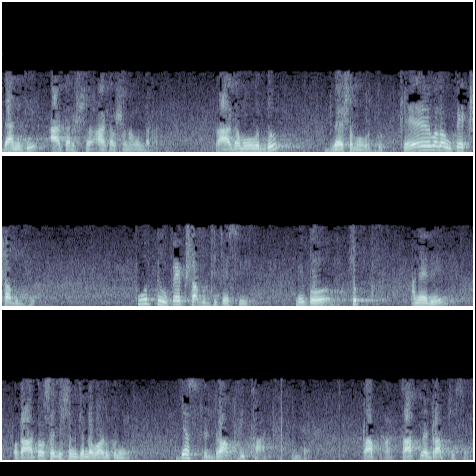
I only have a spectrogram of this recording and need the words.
దానికి ఆకర్ష ఆకర్షణ ఉండదు. రాగము వద్దు ద్వేషము వద్దు. కేవల ఉపేక్షాబుద్ధి పూర్తి ఉపేక్షాబుద్ధి చేసి మీకు చుప్ అనేది ఒక ఆటో సజెషన్ కింద వాడుకుని జస్ట్ డ్రాప్ ది థాట్ అంటే డ్రాప్ థాట్ని డ్రాప్ చేసేది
